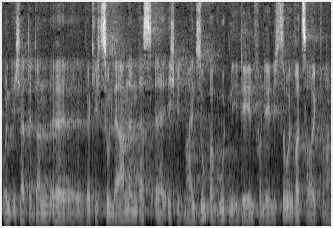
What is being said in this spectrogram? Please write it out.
Und ich hatte dann äh, wirklich zu lernen, dass äh, ich mit meinen super guten Ideen, von denen ich so überzeugt war,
